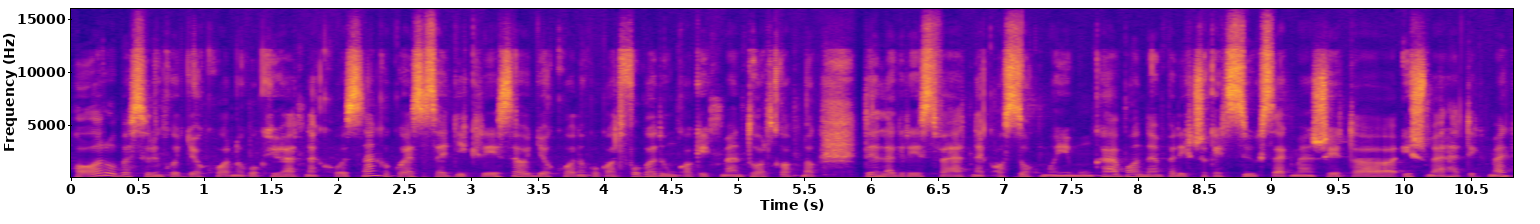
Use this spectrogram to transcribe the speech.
Ha arról beszélünk, hogy gyakornokok jöhetnek hozzánk, akkor ez az egyik része, hogy gyakornokokat fogadunk, akik mentort kapnak, tényleg részt vehetnek a szakmai munkában, nem pedig csak egy szűk szegmensét ismerhetik meg,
